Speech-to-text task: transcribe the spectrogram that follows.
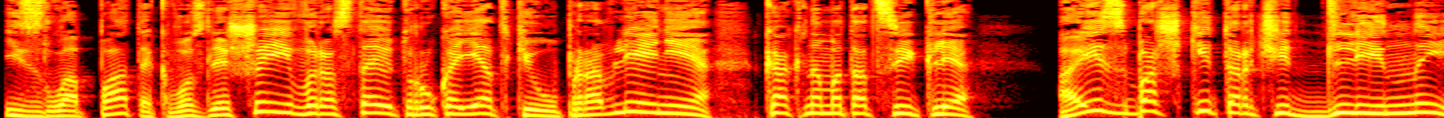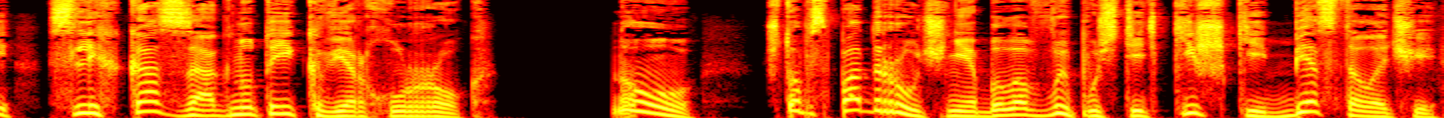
Из лопаток возле шеи вырастают рукоятки управления, как на мотоцикле, а из башки торчит длинный, слегка загнутый кверху рог. Ну, чтоб сподручнее было выпустить кишки бестолочи,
